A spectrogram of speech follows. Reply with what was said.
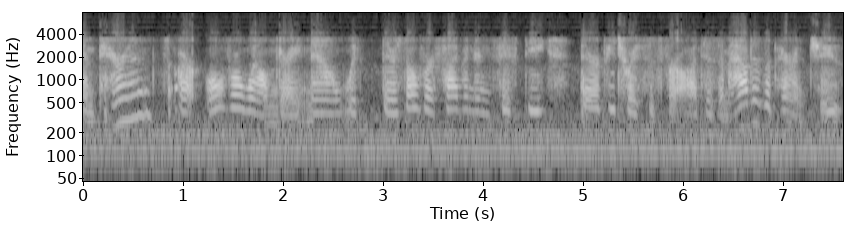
And parents are overwhelmed right now with there's over 550 therapy choices for autism. How does a parent choose?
